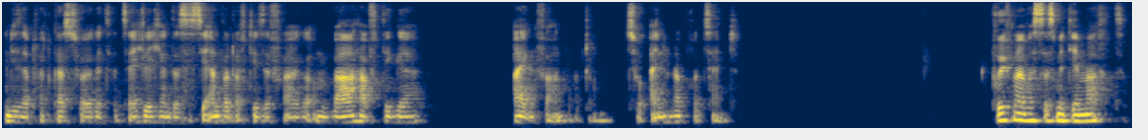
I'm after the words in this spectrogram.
in dieser Podcast-Folge tatsächlich, und das ist die Antwort auf diese Frage, um wahrhaftige Eigenverantwortung zu 100 Prozent. Prüf mal, was das mit dir macht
